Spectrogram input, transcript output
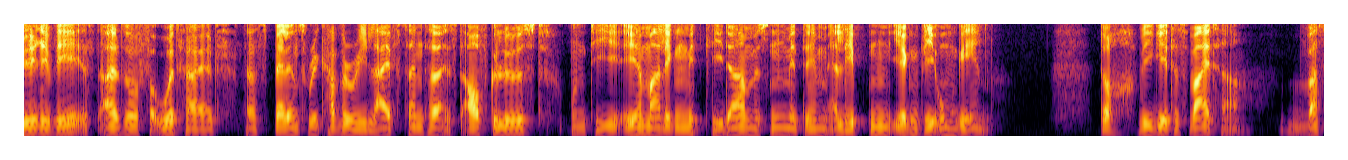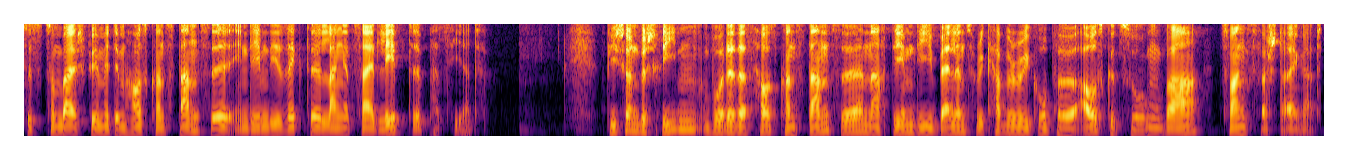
Berivé ist also verurteilt. Das Balance Recovery Life Center ist aufgelöst und die ehemaligen Mitglieder müssen mit dem Erlebten irgendwie umgehen. Doch wie geht es weiter? Was ist zum Beispiel mit dem Haus Konstanze, in dem die Sekte lange Zeit lebte, passiert? Wie schon beschrieben, wurde das Haus Konstanze, nachdem die Balance Recovery Gruppe ausgezogen war, zwangsversteigert.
